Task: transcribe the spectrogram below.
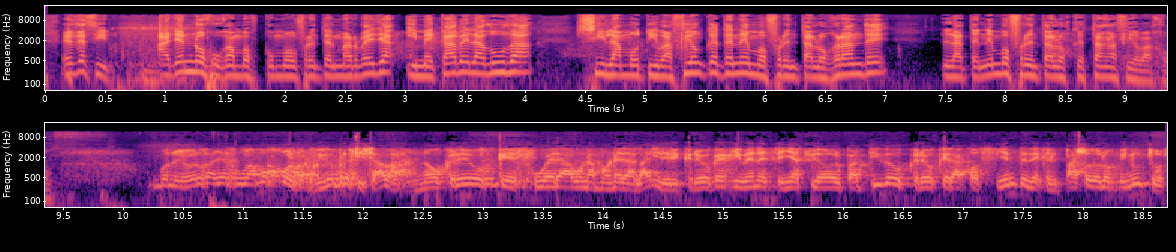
es decir, ayer no jugamos como frente al Marbella y me cabe la duda si la motivación que tenemos frente a los grandes la tenemos frente a los que están hacia abajo. Bueno, yo creo que ayer jugamos como el partido precisaba. No creo que fuera una moneda al aire. Creo que Jiménez tenía estudiado el partido, creo que era consciente de que el paso de los minutos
